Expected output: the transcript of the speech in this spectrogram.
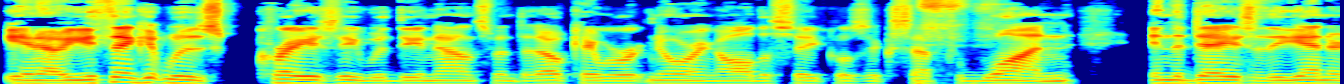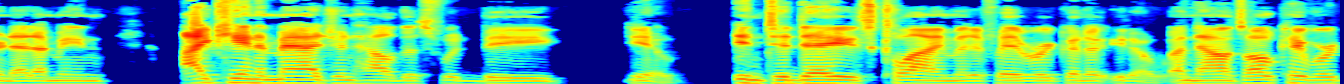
you know, you think it was crazy with the announcement that okay, we're ignoring all the sequels except one in the days of the internet. I mean, I can't imagine how this would be, you know, in today's climate if they were going to, you know, announce, okay, we're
